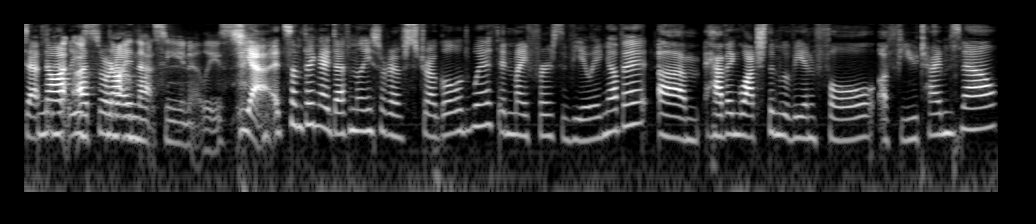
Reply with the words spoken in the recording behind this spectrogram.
definitely at, sort not of in that scene, at least. yeah, it's something I definitely sort of struggled with in my first viewing of it. Um, having watched the movie in full a few times now,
